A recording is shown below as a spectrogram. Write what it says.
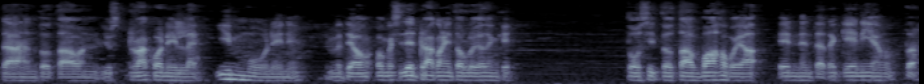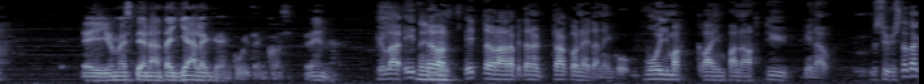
tämähän tota, on just Dragonille immuuni, niin en tiedä, on, onko sitten Dragonit ollut jotenkin tosi tota, vahvoja ennen tätä geniä, mutta ei ilmeisesti enää tämän jälkeen kuitenkaan sitten enää. Kyllä itse niin. on, itse on aina pitänyt Dragoneita niinku voimakkaimpana tyyppinä syystä tai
